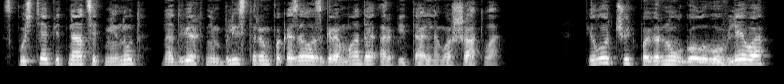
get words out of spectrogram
Спустя 15 минут над верхним блистером показалась громада орбитального шаттла. Пилот чуть повернул голову влево,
